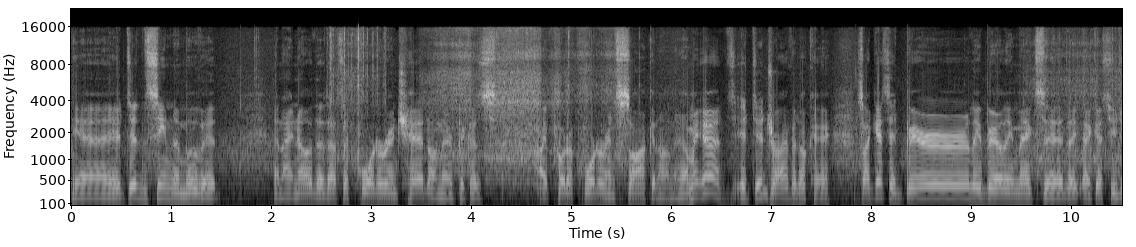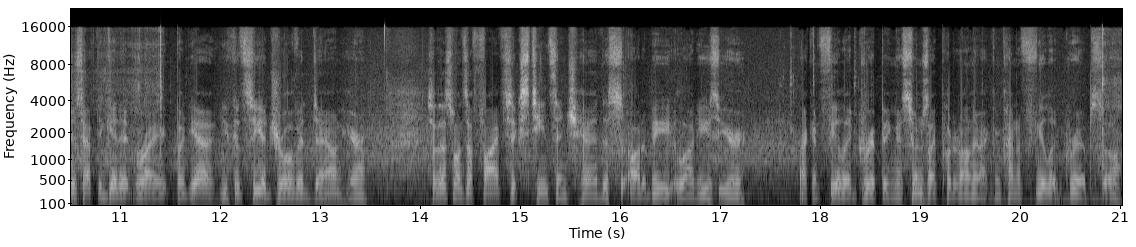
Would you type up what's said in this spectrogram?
Yeah, it didn't seem to move it. And I know that that's a quarter inch head on there because I put a quarter inch socket on there. I mean, yeah, it did drive it, okay. So I guess it barely, barely makes it. I guess you just have to get it right. But yeah, you can see it drove it down here. So this one's a 5 16 inch head. This ought to be a lot easier. I can feel it gripping. As soon as I put it on there, I can kind of feel it grip, so.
